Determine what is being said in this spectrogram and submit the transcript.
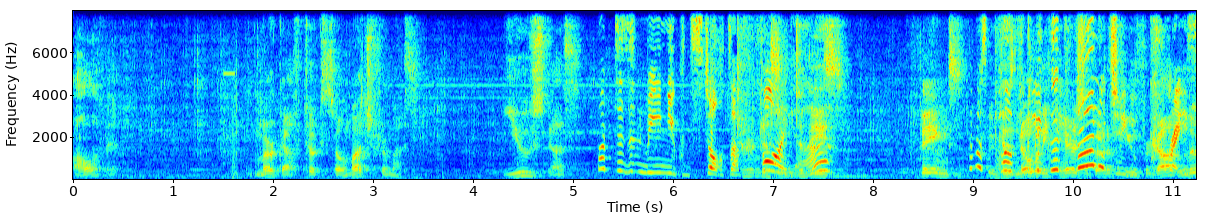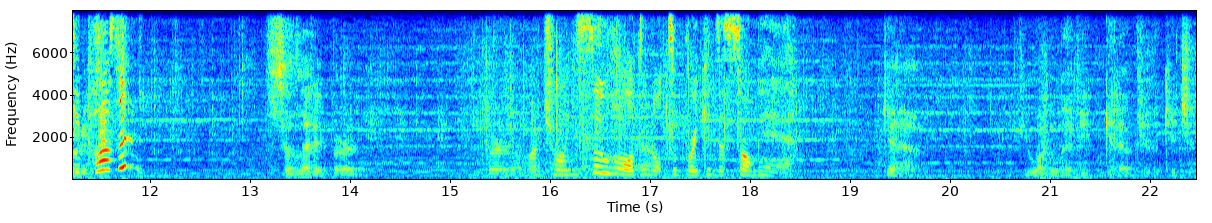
All of it. Murkoff took so much from us. Used us. That doesn't mean you can start a Turned fire. us into these things. It was perfectly good cares about a furniture, you crazy lunatics. person! So let it burn. Burn on my I'm trying so hard not to break into song here. Get out. If you want to live, you can get out through the kitchen.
